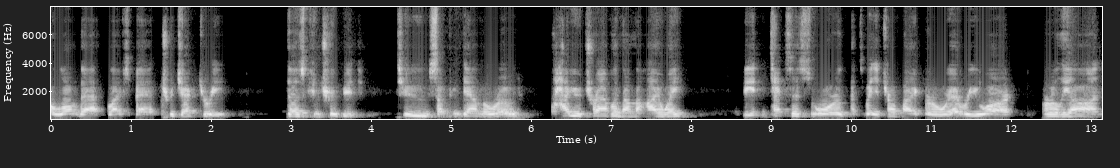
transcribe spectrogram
along that lifespan trajectory does contribute to something down the road. How you're traveling on the highway, be it in Texas or Pennsylvania Turnpike or wherever you are, early on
